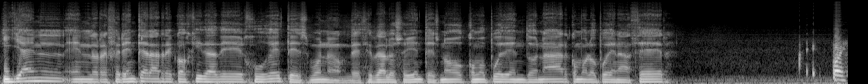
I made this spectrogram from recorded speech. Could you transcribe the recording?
Y ya en, lo referente a la recogida de juguetes, bueno, decirle a los oyentes, ¿no? ¿Cómo pueden donar? ¿Cómo lo pueden hacer? Pues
